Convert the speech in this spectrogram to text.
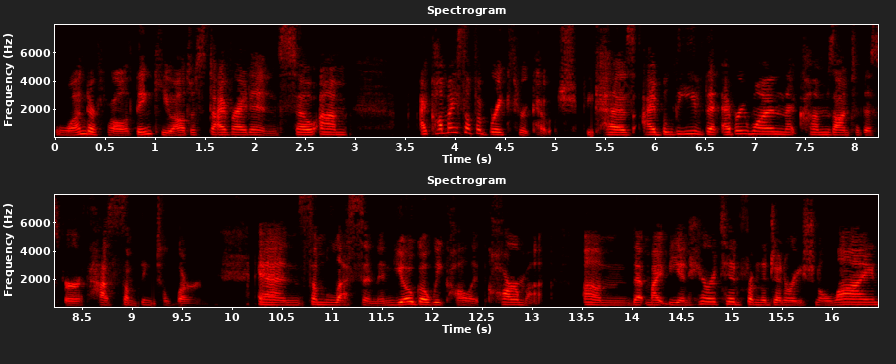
Wonderful. Thank you. I'll just dive right in. So, um, I call myself a breakthrough coach because I believe that everyone that comes onto this earth has something to learn and some lesson. In yoga, we call it karma um, that might be inherited from the generational line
